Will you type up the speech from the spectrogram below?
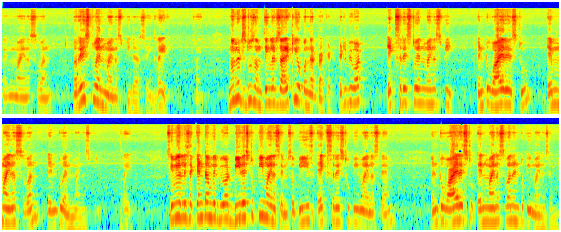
m minus 1 raised to n minus p they are saying right? Fine now let's do something. Let's directly open that bracket. It will be what? X raised to n minus p into y raised to m minus 1 into n minus p. Right? Similarly second term will be what? B raised to p minus m. So b is x raised to p minus m into y raised to n minus 1 into p minus m.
